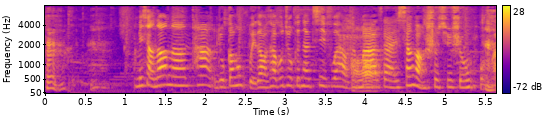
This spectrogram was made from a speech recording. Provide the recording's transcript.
没想到呢，他就刚回到，他不就跟他继父还有他妈哦在香港市区生活吗？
